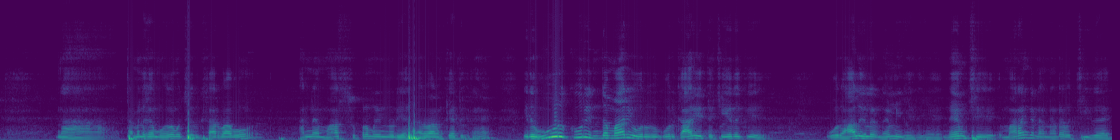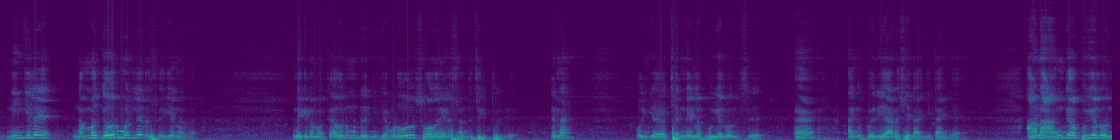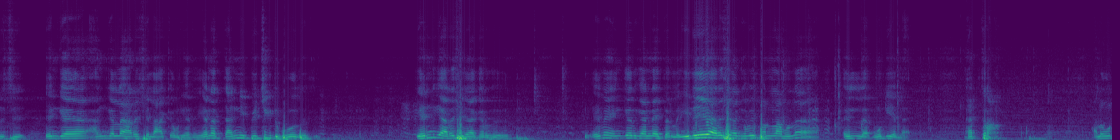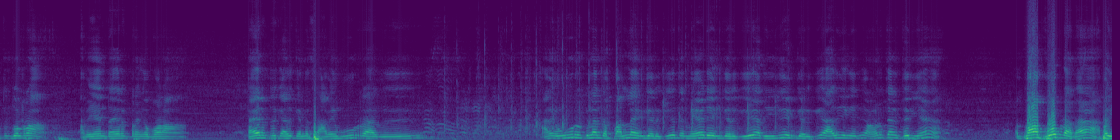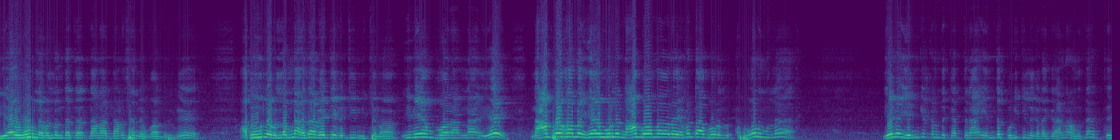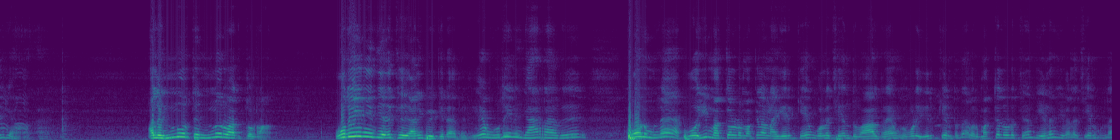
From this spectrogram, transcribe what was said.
நான் தமிழக முதலமைச்சர் சார்பாகவும் அண்ணன் மா. சுப்பிரமணியனுடைய சார்பாக நான் கேட்டுக்கிறேன். இதை ஊருக்கு ஊர் இந்த மாதிரி ஒரு ஒரு காரியத்தை செய்கிறதுக்கு ஒரு ஆளுகளை நியமிக்கிறீங்க. நியமித்து மரங்களை நட வச்சு இதை நீங்களே நம்ம கவர்மெண்ட்லேயே அதை செய்யணும் அதை. இன்றைக்கி நம்ம கவர்மெண்ட்டு இன்றைக்கி எவ்வளவோ சோதனையில் சந்திச்சுக்கிட்டு இருக்கு. ஏன்னா இங்கே சென்னையில் புயல் வந்துச்சு. அங்கே பெரிய அரசியல் ஆக்கிட்டாங்க ஆனால் அங்கே புயல் வந்துச்சு. எங்கே அங்கெல்லாம் அரசியல் ஆக்க முடியாது. ஏன்னா தண்ணி பிச்சுக்கிட்டு போகுது. அது எங்கே அரசியல் ஆக்கிறது? இவன் எங்கே இருக்கான்னே தெரில இதே அரசியல் அங்கே போய் பண்ணலாம்ல? இல்லை முடியலை. கத்துறான். அதில் ஒருத்தன் சொல்கிறான் அவன் ஏன் டைரக்டர் அங்கே போகிறான் டைரக்டருக்கு அதுக்கு என்ன சார் அவன் ஊடுறாரு அவன் ஊருக்குள்ள அந்த பள்ளம் எங்கே இருக்குது இந்த மேடு எங்கே இருக்குது அது இது எங்கே இருக்குது அது எங்கே இருக்குது அவனுக்கு தானே தெரியும். பா போகக்கூடாதா? அப்போ என் ஊரில் வெள்ளம் தான் தானே தனசனை உட்காந்துருக்கு அது ஊரில் வெள்ளம்னா அதுதான் வேட்டியை கட்டி நிற்கணும் இவன் போகிறான்னா ஏய் நான் போகாமல் என் ஊரில் நான் போகாமல் எவன்டா போகிறது போகணும்ல. ஏன்னா எங்கே கிடந்து கத்துறான் எந்த குடிக்கல கிடக்கிறான்னு அவனுக்கு தான் தெரியும். அதில் இன்னொருத்தன் இன்னொரு வார்த்தை சொல்கிறான் உதயநிதி எதுக்கு அனுப்பி வைக்கிறாரு? ஏன் உதயநிதி யாராரு போகணும்ல. போய் மக்களோட மக்களாக நான் இருக்கேன் உங்களோட சேர்ந்து வாழ்கிறேன் உங்கள் கூட இருக்கேன்றது அவர் மக்களோட சேர்ந்து இணைஞ்சு வேலை செய்யணும்ல.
